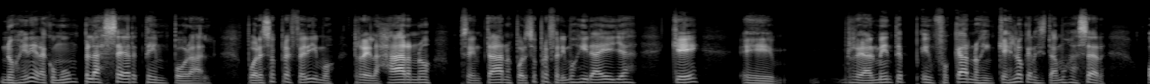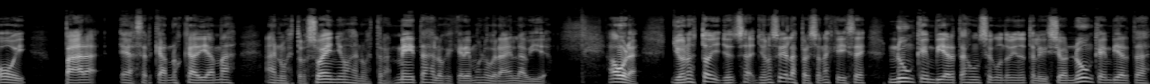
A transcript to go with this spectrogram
nos genera como un placer temporal. Por eso preferimos relajarnos, sentarnos, por eso preferimos ir a ellas que eh, realmente enfocarnos en qué es lo que necesitamos hacer hoy para eh, acercarnos cada día más a nuestros sueños, a nuestras metas, a lo que queremos lograr en la vida. Ahora, yo no estoy, yo, no soy de las personas que dice nunca inviertas un segundo viendo televisión, nunca inviertas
